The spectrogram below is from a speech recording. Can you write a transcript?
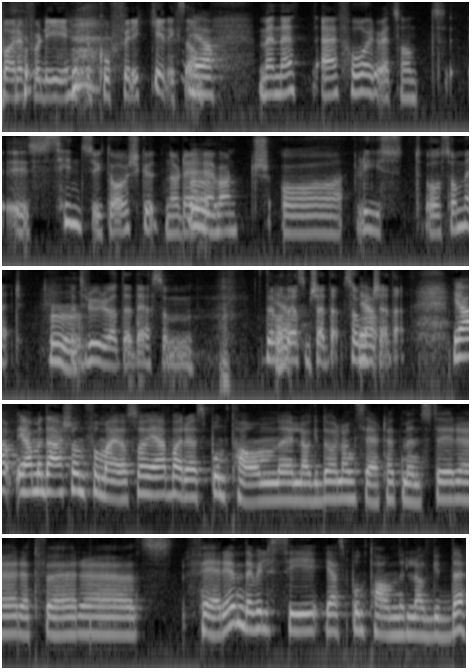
bare fordi Hvorfor ikke, liksom? Ja. Men jeg, jeg får jo et sånt eh, sinnssykt overskudd når det Mm. er varmt og lyst og sommer. Jeg tror jo at det er det som Det var Ja. det som skjedde. Sommeren Ja. skjedde. Ja, ja, men det er sånn for meg også. Jeg bare spontanlagde og lanserte et mønster eh, rett før eh, ferien. Det vil si, jeg spontanlagde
